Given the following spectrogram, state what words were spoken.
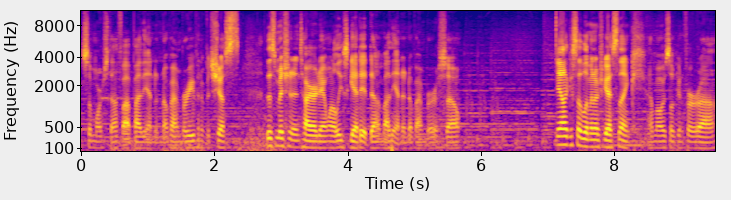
some more stuff up by the end of November, even if it's just this mission entirety. I want to at least get it done by the end of November, so... Yeah, like I said, let me know what you guys think. I'm always looking for uh,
